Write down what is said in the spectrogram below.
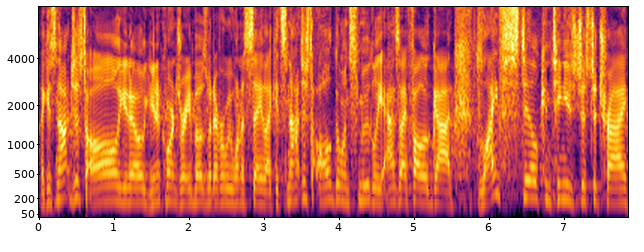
Like it's not just all, you know, unicorns, rainbows, whatever we want to say. Like it's not just all going smoothly as I follow God. Life still continues just to try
